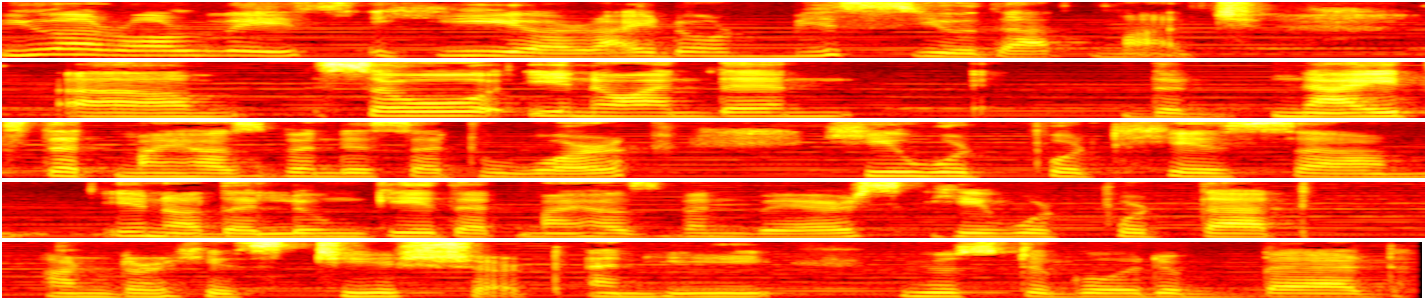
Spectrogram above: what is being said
you are always here. I don't miss you that much. Um, so you know and then the nights that my husband is at work he would put his um, you know the lungi that my husband wears he would put that under his t-shirt and he used to go to bed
